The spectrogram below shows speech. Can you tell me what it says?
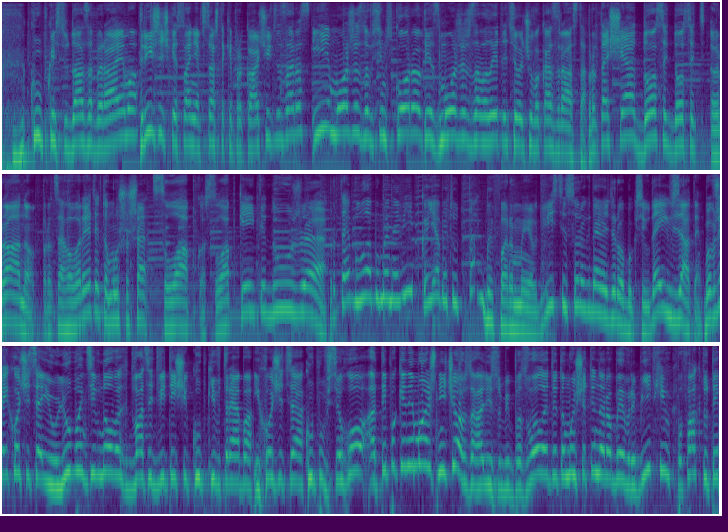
Кубки сюди забираємо. Трішечки Саня все ж таки прокачується зараз. І може зовсім скоро ти зможеш завалити цього чувака з раста. Проте ще досить-досить рано про це говорити, тому що ще слабко. Слабкий ти дуже. Проте була б у мене віпка, я би тут так би фармив. 249 робоксів. Де їх взяти? Бо вже й хочеться і улюбленців нових 22 тисячі кубків треба. І хочеться купу всього. А ти поки не можеш нічого взагалі собі дозволити, тому що ти не робив ребітків. По факту ти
